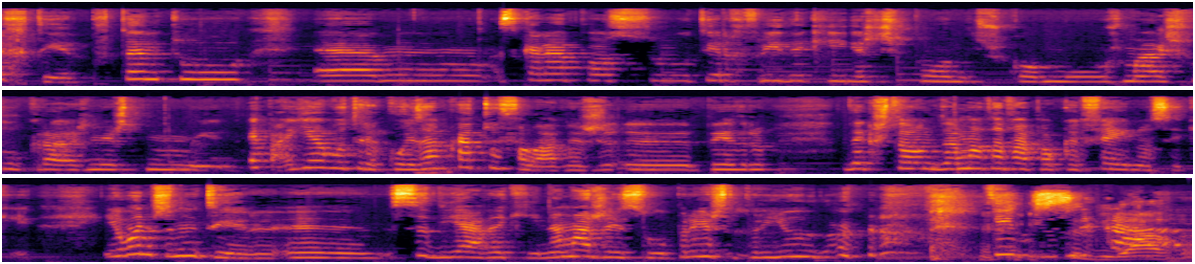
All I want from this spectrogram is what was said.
a reter. Portanto, hum, se calhar posso ter referido aqui estes pontos como os mais fulcrais neste momento. Epá, e há outra coisa, há bocado tu falavas, eh, Pedro, da questão da malta vai para o café e não sei o quê. Eu antes de me ter eh, sediado aqui na margem sul para este período, tive Sediado,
